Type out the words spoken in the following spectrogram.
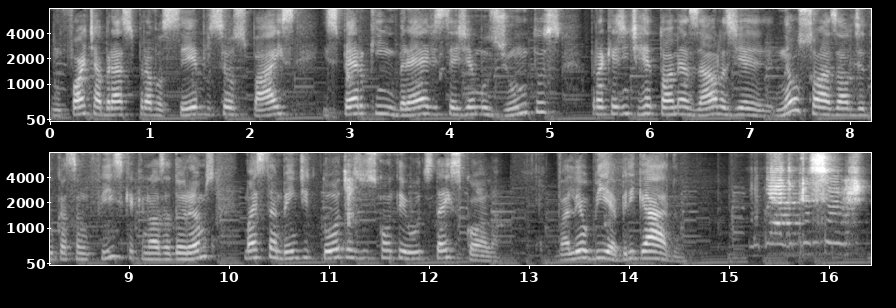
Um forte abraço para você, para os seus pais. Espero que em breve estejamos juntos para que a gente retome as aulas de não só as aulas de educação física que nós adoramos, mas também de todos os conteúdos da escola. Valeu, Bia. Obrigado. Obrigada, professor.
